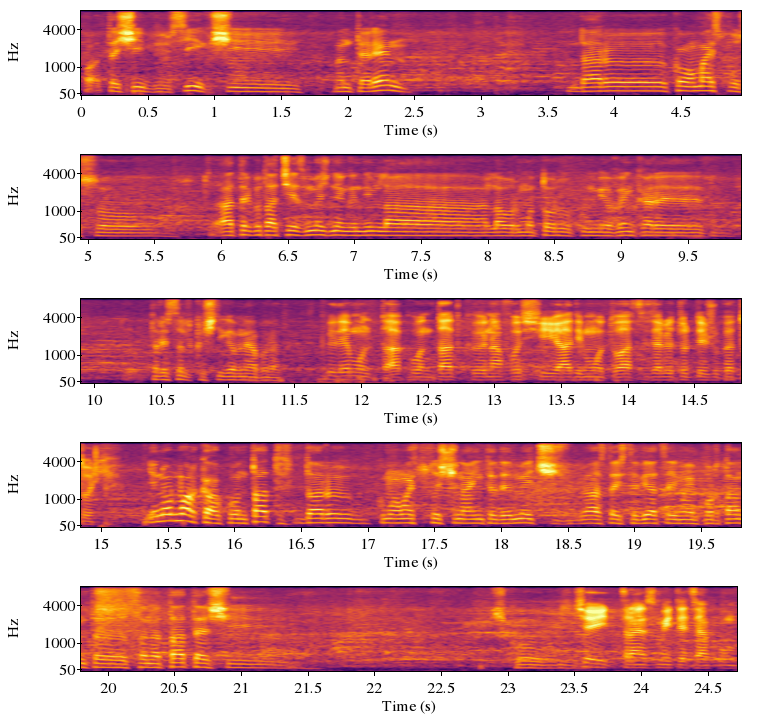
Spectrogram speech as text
poate și psihic și în teren. Dar, uh, cum am mai spus, o, a trecut acest meci, ne gândim la, la următorul cu Mioveni, care trebuie să-l câștigăm neapărat. Cât de mult a contat că n-a fost și Adi Mutu astăzi alături de jucători? E normal că a contat, dar, cum am mai spus și înainte de meci, asta este viața, e mai importantă, sănătatea și, și cu Ce îi transmiteți acum?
